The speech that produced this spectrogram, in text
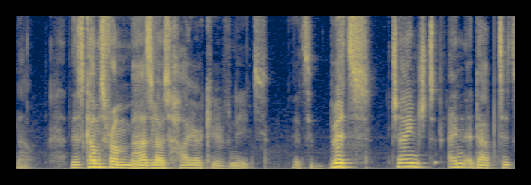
Now, this comes from Maslow's hierarchy of needs. It's a bit changed and adapted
